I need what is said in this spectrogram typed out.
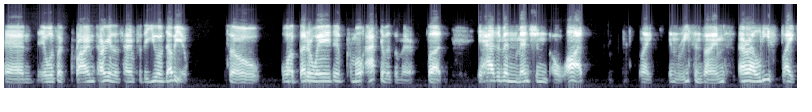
and it was a prime target at the time for the UFW. So, what better way to promote activism there? But it hasn't been mentioned a lot, like in recent times, or at least like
